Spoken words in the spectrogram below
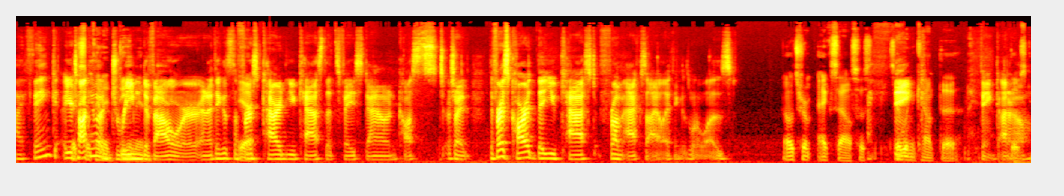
I think you're It's talking about Dream demon. Devourer, and I think it's the Yeah. first card you cast that's face down costs. Or sorry, the first card that you cast from exile. I think is what it was. Oh, it's from Exile, so, so I think- wouldn't count the I think I don't those know.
